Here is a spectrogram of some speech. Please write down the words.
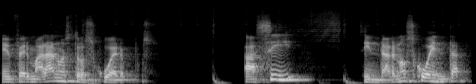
enfermará nuestros cuerpos. Así, sin darnos cuenta,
